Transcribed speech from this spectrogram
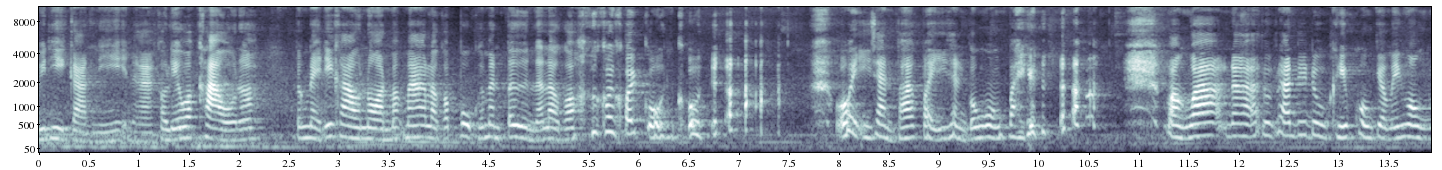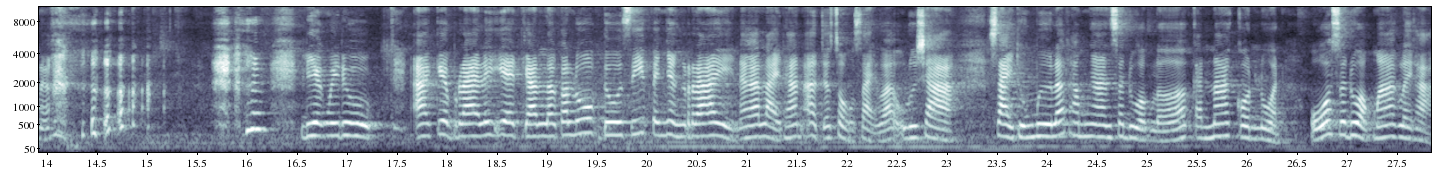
วิธีการนี้นะคะเขาเรียกว่าเคลาเนาะตรงไหนที่เคลานอนมากๆ เราก็ปลุกให้มันตื่นแล้วเราก็ค่อยๆโกนโกนโอ้ยอีฉันพากไปอีฉันก็งงไป หวังว่านะคะทุกท่านที่ดูคลิปคงจะไม่งงนะคะ เรียกไม่ถูกอาเก็บรายละเอียดกันแล้วก็รูปดูซิเป็นอย่างไรนะคะ หลายท่านอาจจะสงสัยว่าอุรุชา ใส่ถุงมือแล้วทำงานสะดวกเหรอกันหน้าโกนหนวด โอ้สะดวกมากเลยค่ะ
